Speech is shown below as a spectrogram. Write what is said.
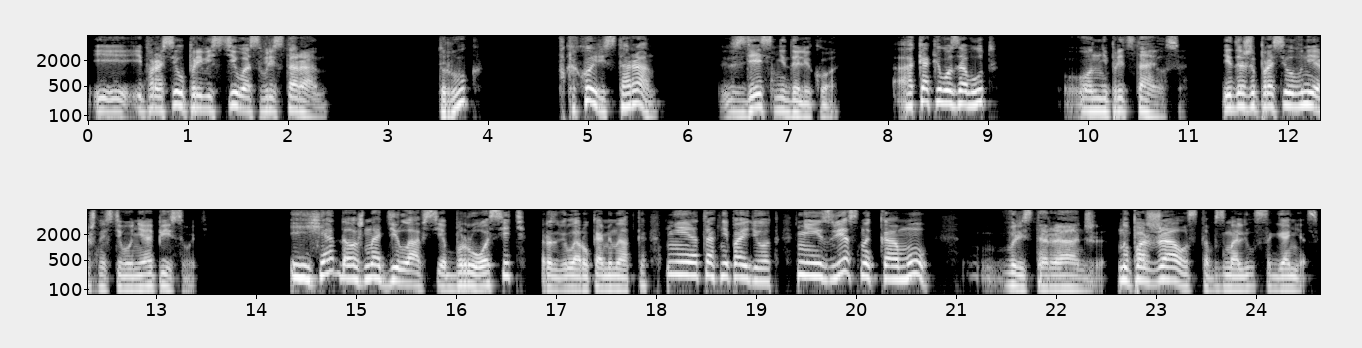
и, и просил привести вас в ресторан». «Друг? В какой ресторан?» «Здесь недалеко». «А как его зовут?» Он не представился и даже просил внешность его не описывать. «И я должна дела все бросить?» — развела руками Натка. «Нет, так не пойдет. Неизвестно кому». «В ресторан же. Ну, пожалуйста!» — взмолился гонец.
